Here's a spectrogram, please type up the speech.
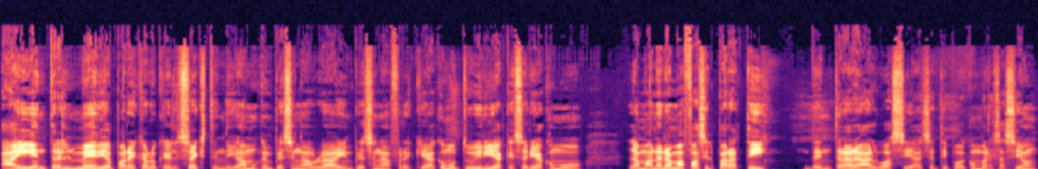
ahí entre el medio aparezca lo que es el sexting, digamos que empiecen a hablar y empiecen a frequear. ¿Cómo tú dirías que sería como la manera más fácil para ti de entrar a algo así, a ese tipo de conversación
